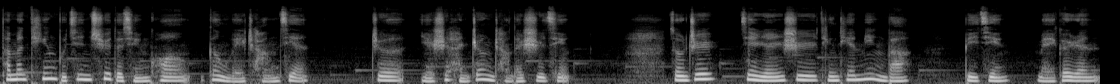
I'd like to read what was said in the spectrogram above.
他们听不进去的情况更为常见，这也是很正常的事情。总之，见人是听天命吧，毕竟每个人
